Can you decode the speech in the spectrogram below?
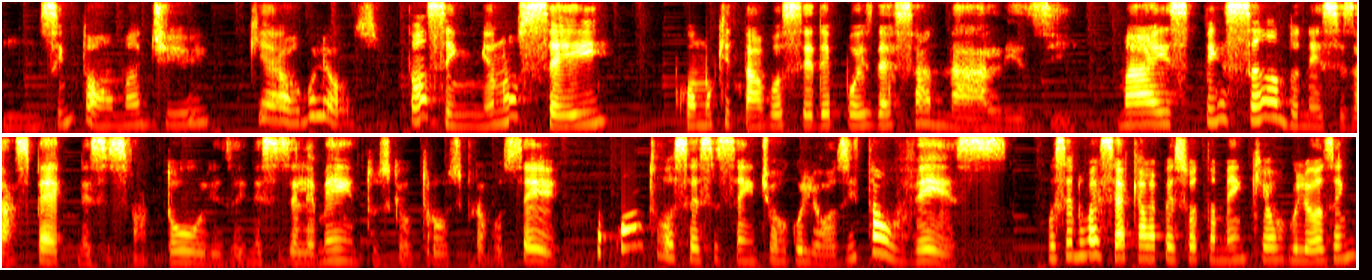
um sintoma de que é orgulhoso. Então, assim, eu não sei como que tá você depois dessa análise mas pensando nesses aspectos, nesses fatores e nesses elementos que eu trouxe para você, o quanto você se sente orgulhoso? E talvez você não vai ser aquela pessoa também que é orgulhosa em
